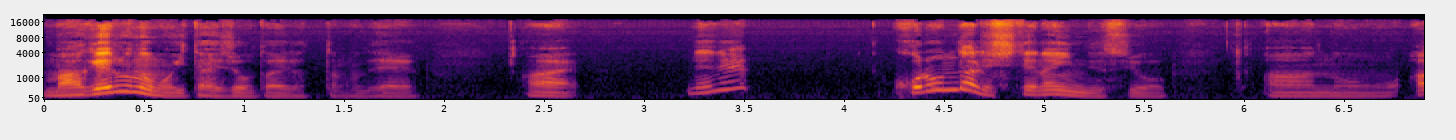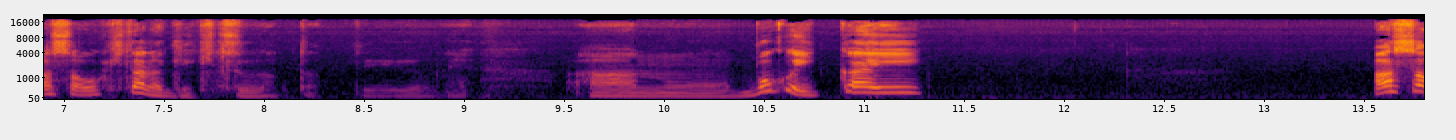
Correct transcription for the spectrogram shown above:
曲げるのも痛い状態だったので、はい。でね、転んだりしてないんですよ。あの、朝起きたら激痛だったっていうね。あの、僕一回、朝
